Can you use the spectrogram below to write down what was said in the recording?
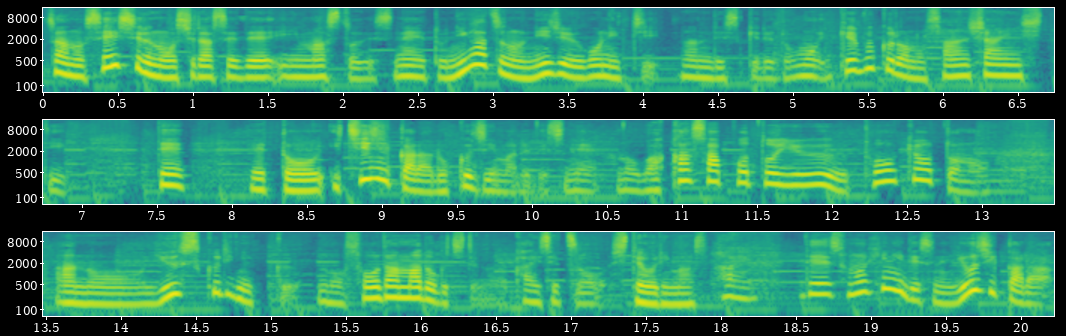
じゃあ、あの、セイシルのお知らせで言いますとですね、えっと、2月の25日なんですけれども、池袋のサンシャインシティで、えっと、1時から6時までですね、あの、若サポという東京都の、あの、ユースクリニックの相談窓口というのが開設をしております。はい。で、その日にですね、4時から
